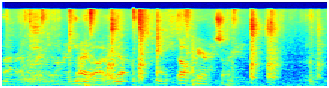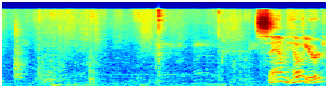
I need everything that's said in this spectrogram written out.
I'm not worried about it. You I know. got it. Yep. Yankees. Oh, here, sorry. Sam Hilliard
